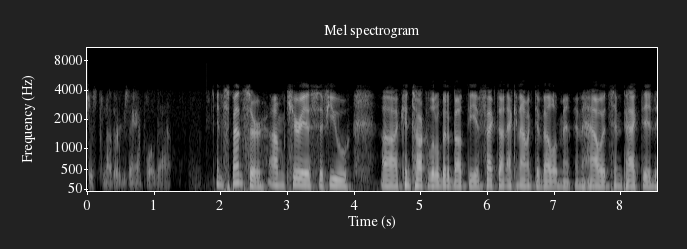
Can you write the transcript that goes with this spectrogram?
just another example of that. And Spencer, I'm curious if you uh, can talk a little bit about the effect on economic development and how it's impacted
